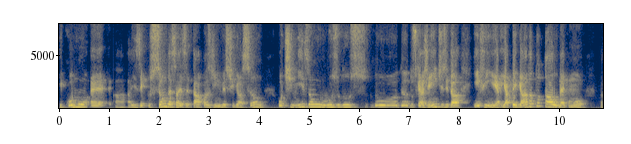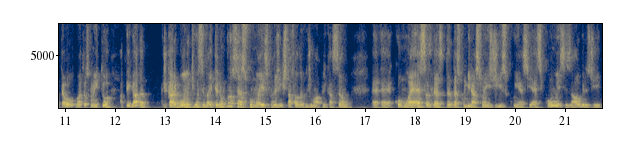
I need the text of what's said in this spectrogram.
E como é, a, a, execução dessas etapas de investigação otimizam o uso dos, do, do, dos reagentes e da, enfim, e a, e a pegada total, né? Como até o Matheus comentou, a pegada de carbono que você vai ter num processo como esse, quando a gente está falando de uma aplicação é, é, como essas, das, das, combinações de ISO com ISS, com esses álgebras de,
